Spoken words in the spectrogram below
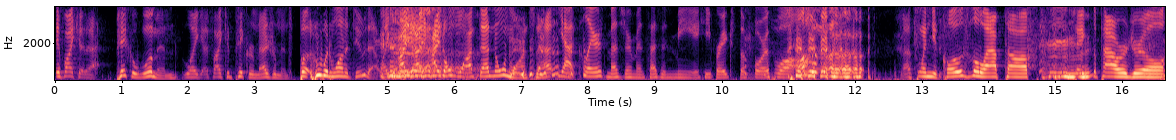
if I could. Pick a woman, like if I could pick her measurements, but who would want to do that? Like I, I, I don't want that. No one wants that. Yeah, Claire's measurements, as in me, he breaks the fourth wall. That's when you close the laptop, take the power drill.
